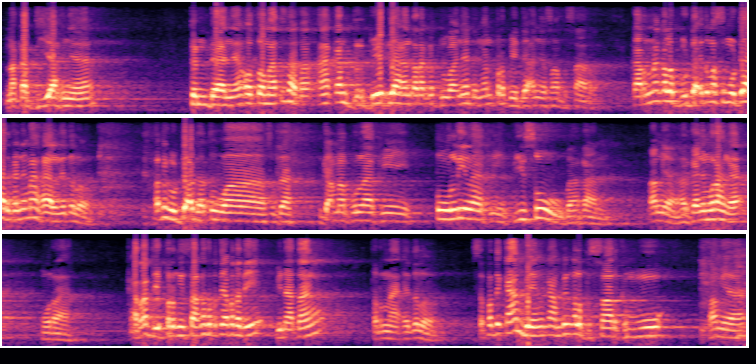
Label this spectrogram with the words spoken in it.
Maka diahnya dendanya otomatis apa? akan berbeda antara keduanya dengan perbedaan yang sangat besar. Karena kalau budak itu masih muda harganya mahal gitu loh. Tapi budak udah tua, sudah enggak mampu lagi, tuli lagi, bisu bahkan. Paham ya? Harganya murah enggak? Murah. Karena dipermisalkan seperti apa tadi? Binatang ternak itu loh. Seperti kambing, kambing kalau besar gemuk, paham ya?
